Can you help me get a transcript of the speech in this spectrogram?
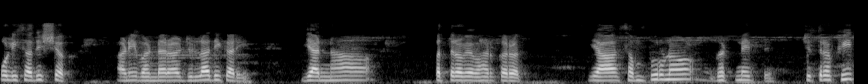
पोलीस अधीक्षक आणि भंडारा जिल्हाधिकारी यांना पत्रव्यवहार करत या संपूर्ण घटनेचे चित्रफीत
